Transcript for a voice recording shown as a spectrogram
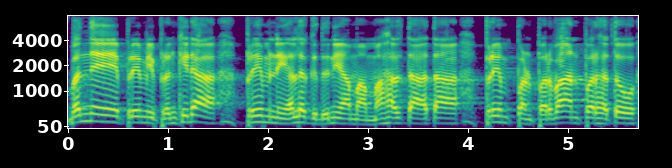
બંને પ્રેમી પ્રંખીડા પ્રેમની અલગ દુનિયામાં મહાલતા હતા. પ્રેમ પણ પરવાન પર હતો.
